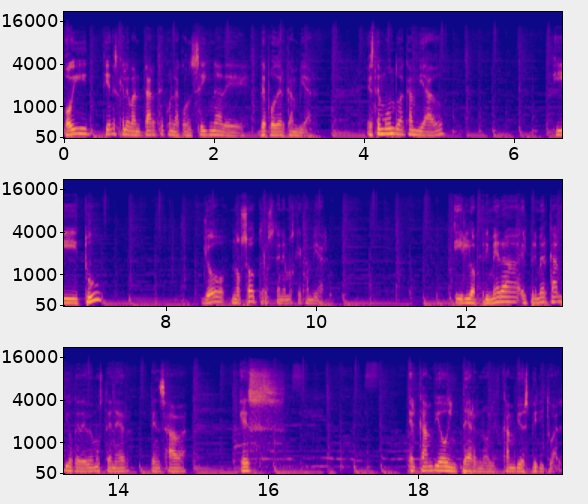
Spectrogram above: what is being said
Hoy tienes que levantarte con la consigna de, de poder cambiar. Este mundo ha cambiado y tú, yo, nosotros tenemos que cambiar. Y lo primera, el primer cambio que debemos tener, pensaba, es el cambio interno, el cambio espiritual.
